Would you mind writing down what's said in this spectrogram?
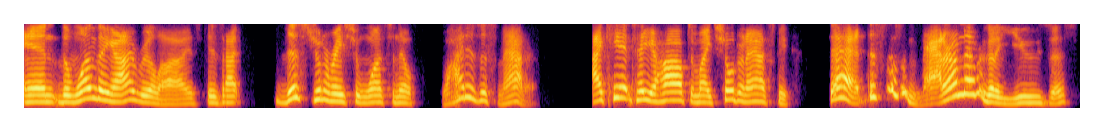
And the one thing I realize is that this generation wants to know why does this matter? I can't tell you how often my children ask me, Dad, this doesn't matter. I'm never going to use this.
